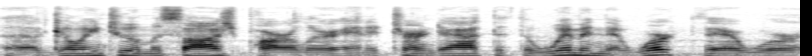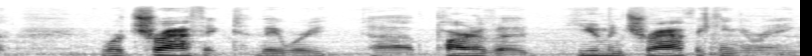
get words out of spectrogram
uh, going to a massage parlor, and it turned out that the women that worked there were were trafficked. They were uh, part of a human trafficking ring.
